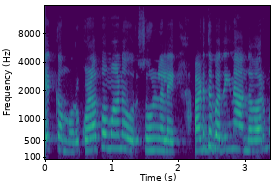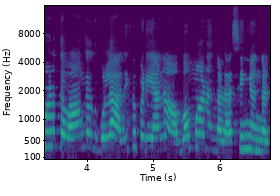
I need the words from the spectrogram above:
ஏக்கம் ஒரு குழப்பமான ஒரு சூழ்நிலை. அடுத்து பாத்தீங்கன்னா அந்த வருமானத்தை வாங்குறதுக்குள்ள அதிகப்படியான அவமானங்கள் அசிங்கங்கள்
